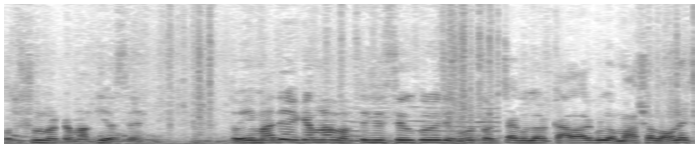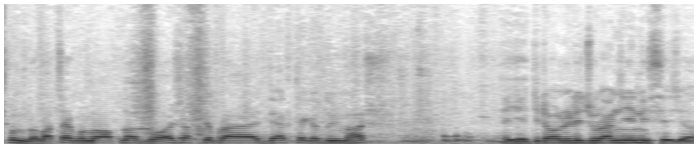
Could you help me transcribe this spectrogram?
কত সুন্দর একটা মাদি আছে। তো এই মাদি একে আমরা ভাবতেছি সেল করে দেবো। তো বাচ্চাগুলোর কালারগুলো মাসাল অনেক সুন্দর। বাচ্চাগুলো আপনার বয়স আজকে প্রায় দেড় থেকে দুই মাস। এই যেটা অলরেডি জোড়া নিয়ে নিছে যা।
